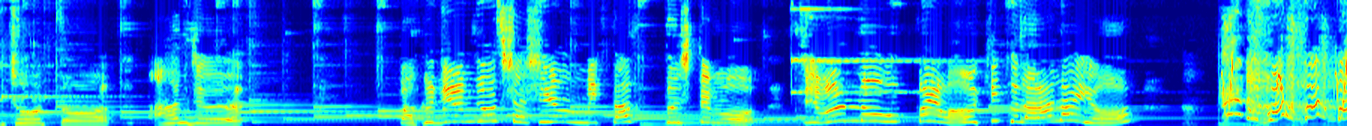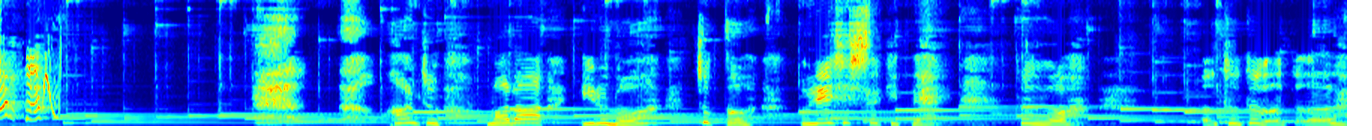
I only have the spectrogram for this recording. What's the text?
ちょっと、アンジュ、爆乳の写真見たとしても、自分のおっぱいは大きくならないよ。アンジュ、まだいるの？ちょっと、嬉しすぎて。ちょっと、ちょっと、あ、ごめん、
